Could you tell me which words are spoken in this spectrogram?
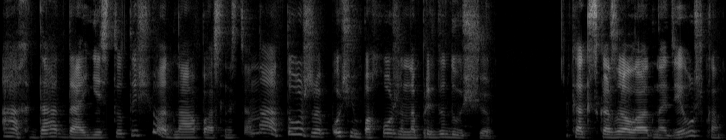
Ах, да-да, есть тут еще одна опасность. Она тоже очень похожа на предыдущую. Как сказала одна девушка,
